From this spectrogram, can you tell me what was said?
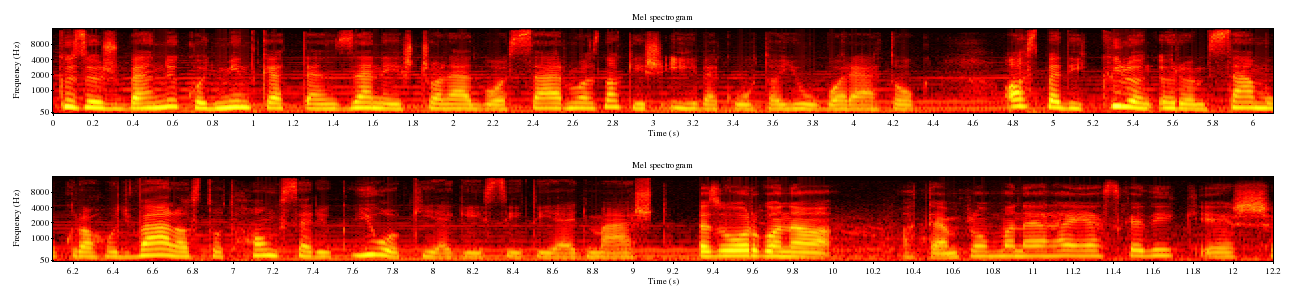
Közös bennük, hogy mindketten zenés családból származnak és évek óta jó barátok. Az pedig külön öröm számukra, hogy választott hangszerük jól kiegészíti egymást. Az orgona a templomban elhelyezkedik, és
